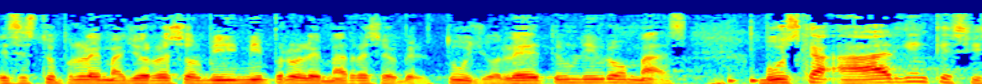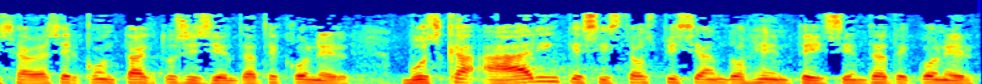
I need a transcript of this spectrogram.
Ese es tu problema. Yo resolví mi problema, resolver el tuyo. Léete un libro más. Busca a alguien que sí sabe hacer contactos y siéntate con él. Busca a alguien que sí está auspiciando gente y siéntate con él.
